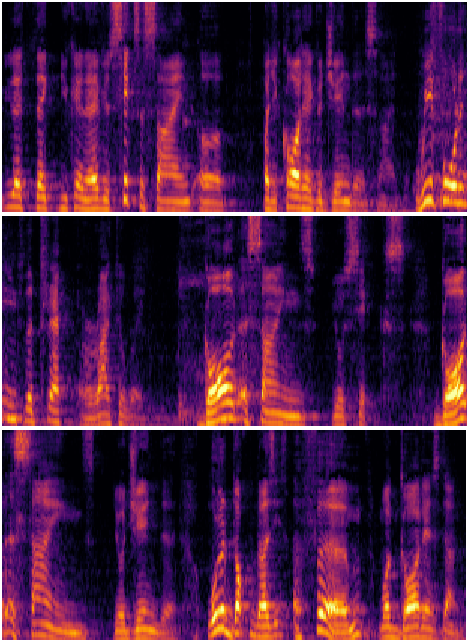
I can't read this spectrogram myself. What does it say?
that, that you can have your sex assigned, uh, but you can't have your gender assigned. We've fallen into the trap right away. God assigns your sex. God assigns your gender. All a doctor does is affirm what God has done.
